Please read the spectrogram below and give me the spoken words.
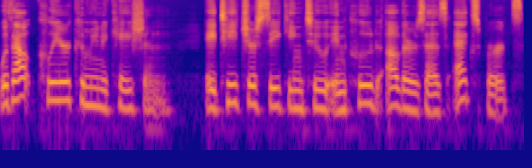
Without clear communication, a teacher seeking to include others as experts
